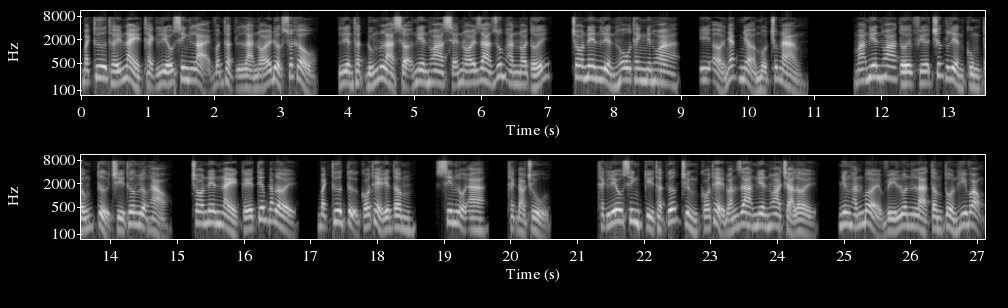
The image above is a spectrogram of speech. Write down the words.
Bạch Thư thấy này thạch liếu sinh lại vẫn thật là nói được xuất khẩu, liền thật đúng là sợ niên hoa sẽ nói ra giúp hắn nói tới, cho nên liền hô thanh niên hoa, y ở nhắc nhở một chút nàng. Mà niên hoa tới phía trước liền cùng tống tử trì thương lượng hảo, cho nên này kế tiếp đáp lời, Bạch Thư tự có thể yên tâm, xin lỗi a, thạch đảo chủ. Thạch liêu sinh kỳ thật ước chừng có thể đoán ra niên hoa trả lời, nhưng hắn bởi vì luôn là tâm tồn hy vọng,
